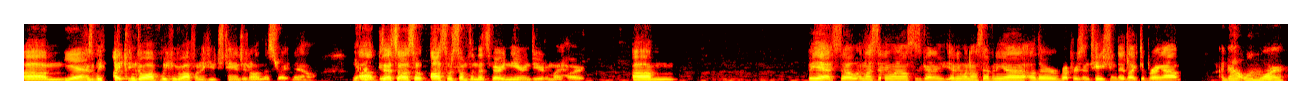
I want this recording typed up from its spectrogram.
um Yeah. because we i can go off we can go off on a huge tangent on this right now Yeah. because that's also also something that's very near and dear to my heart. Um, but yeah, so unless anyone else has got any, anyone else have any uh, other representation they'd like to bring up? I got one more.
